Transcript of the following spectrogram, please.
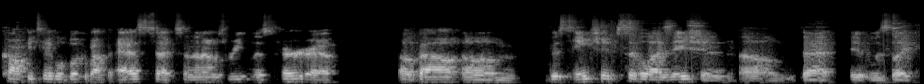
coffee table book about the Aztecs, and then I was reading this paragraph about um, this ancient civilization um, that it was like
